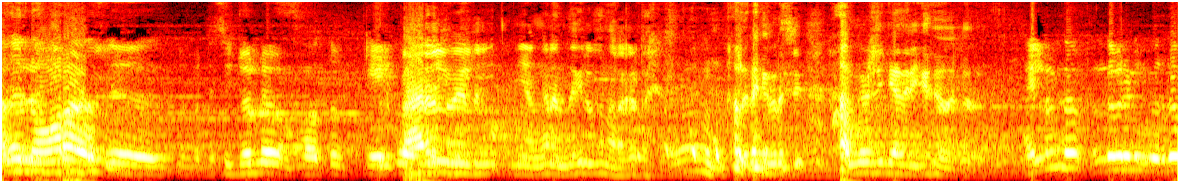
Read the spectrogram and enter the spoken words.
ഏഹ്, ലോറ സിജോന്റെ മുഖത്ത് പാരൽ വേൾഡിൽ അങ്ങനെ എന്തെങ്കിലും നടക്കട്ടെ. അതിനെ കുറിച്ച് അന്വേഷിക്കാതിരിക്കുന്നത് നല്ലത്. എന്താ പരിപാടി? വെറുതെ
